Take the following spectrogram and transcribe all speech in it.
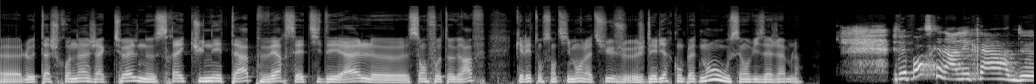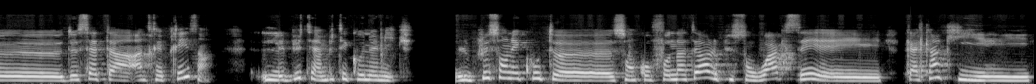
Euh, le tâcheronnage actuel ne serait qu'une étape vers cet idéal sans photographe. Quel est ton sentiment là-dessus? Je délire complètement ou c'est envisageable? Je pense que dans les cas de, cette entreprise, le but est un but économique. Le plus on écoute euh, son cofondateur, le plus on voit que c'est quelqu'un qui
